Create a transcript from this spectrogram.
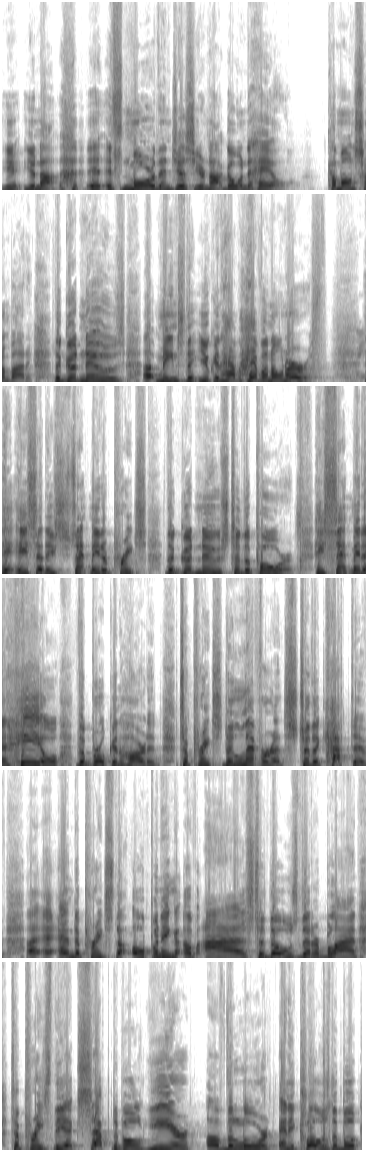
you're not, it's more than just you're not going to hell. Come on, somebody. The good news uh, means that you can have heaven on earth. He, he said, He sent me to preach the good news to the poor. He sent me to heal the brokenhearted, to preach deliverance to the captive, uh, and to preach the opening of eyes to those that are blind, to preach the acceptable year of the Lord. And he closed the book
